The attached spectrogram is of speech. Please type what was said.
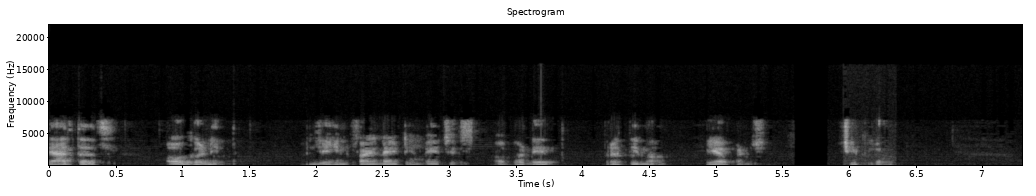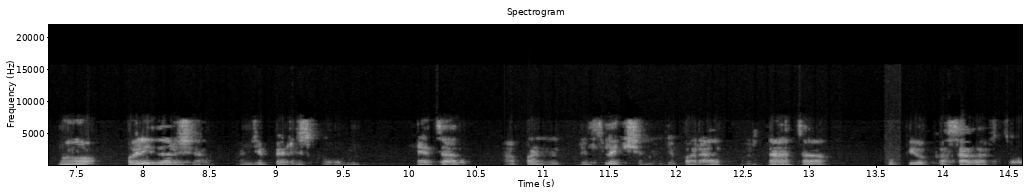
त्यातच अगणित म्हणजे इन्फायनाईट इमेजेस अगणित प्रतिमा हे आपण शिकलो. मग परिदर्शन म्हणजे पेरिस्कोप ह्याचा आपण रिफ्लेक्शन म्हणजे परावर्तनाचा उपयोग कसा करतो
